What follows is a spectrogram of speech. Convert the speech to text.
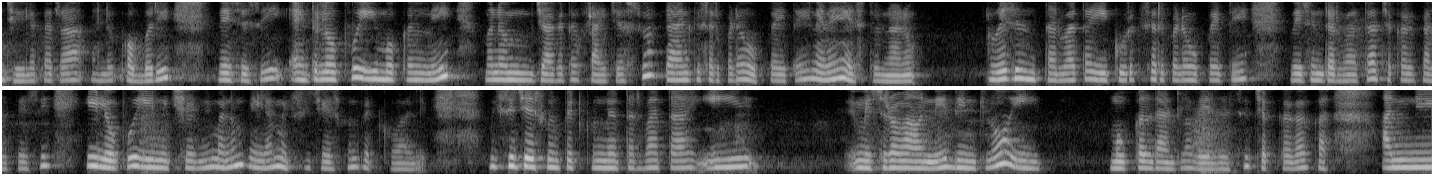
జీలకర్ర అండ్ కొబ్బరి వేసేసి ఇంతలోపు ఈ ముక్కల్ని మనం జాగ్రత్తగా ఫ్రై చేస్తూ దానికి సరిపడా ఉప్పు అయితే నేనే వేస్తున్నాను. వేసిన తర్వాత ఈ కూరకి సరిపడా ఉప్పు అయితే వేసిన తర్వాత చక్కగా కలిపేసి ఈలోపు ఈ మిక్చర్ని మనం ఇలా మిక్సీ చేసుకొని పెట్టుకోవాలి. మిక్సీ చేసుకొని పెట్టుకున్న తర్వాత ఈ మిశ్రమాన్ని దీంట్లో ఈ ముక్కలు దాంట్లో వేసేసి చక్కగా క అన్ని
